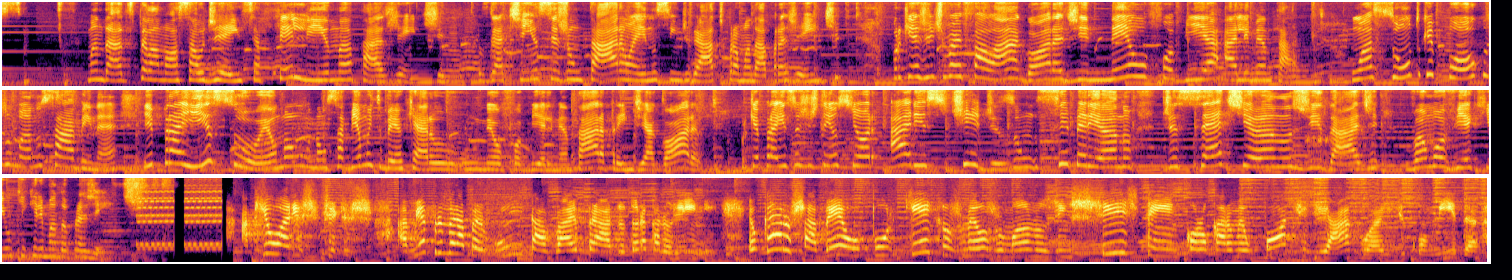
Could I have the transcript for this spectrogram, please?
mandados pela nossa audiência felina, tá, gente? Os gatinhos se juntaram aí no sindicato para mandar pra gente, porque a gente vai falar agora de neofobia alimentar. Um assunto que poucos humanos sabem, né? E para isso, eu não, não sabia muito bem o que era o, o neofobia alimentar, aprendi agora. Porque para isso a gente tem o senhor Aristides, um siberiano de 7 anos de idade. Vamos ouvir aqui o que, que ele mandou pra gente. Aqui é o Aristides. A minha primeira pergunta vai para a doutora Caroline. Eu quero saber o porquê que os meus humanos insistem em colocar o meu pote de água e de comida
